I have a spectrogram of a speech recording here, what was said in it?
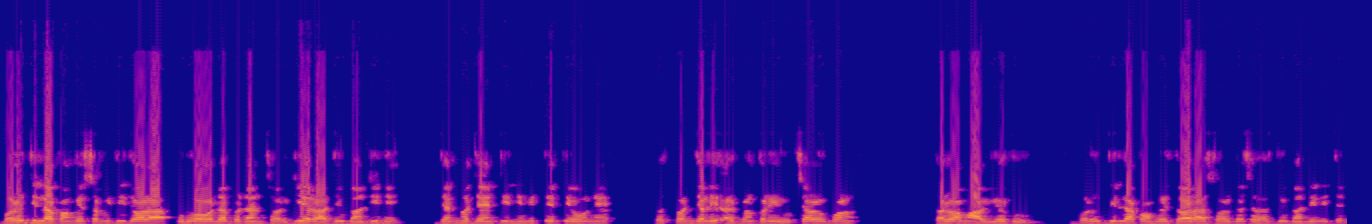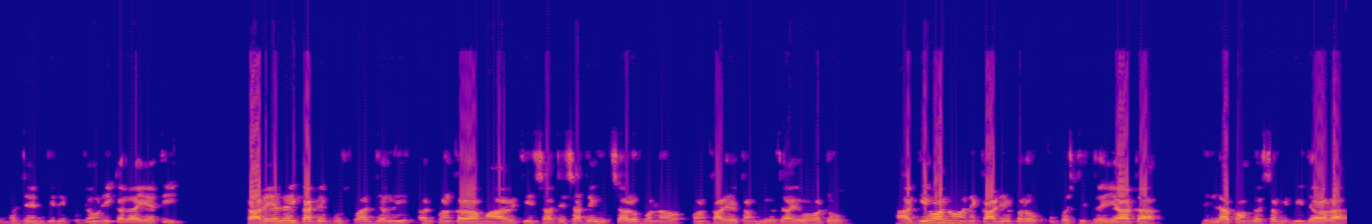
ભરૂચ જિલ્લા કોંગ્રેસ સમિતિ દ્વારા પૂર્વ વડાપ્રધાન સ્વર્ગીય રાજીવ ગાંધીને જન્મ જયંતિ નિમિત્તે તેઓને પુષ્પાંજલિ અર્પણ કરી વૃક્ષારોપણ કરવામાં આવ્યું હતું. ભરૂચ જિલ્લા કોંગ્રેસ દ્વારા સ્વર્ગસ્થ રાજીવ ગાંધીની જન્મ જયંતિની ઉજવણી કરાઈ હતી. કાર્યાલય ખાતે પુષ્પાંજલિ અર્પણ કરવામાં આવી હતી. સાથે સાથે વૃક્ષારોપણનો પણ કાર્યક્રમ યોજાયો હતો. આગેવાનો અને કાર્યકરો ઉપસ્થિત રહ્યા હતા. જિલ્લા કોંગ્રેસ સમિતિ દ્વારા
